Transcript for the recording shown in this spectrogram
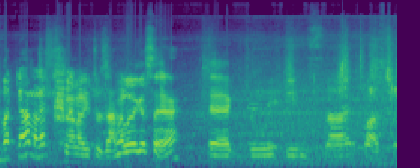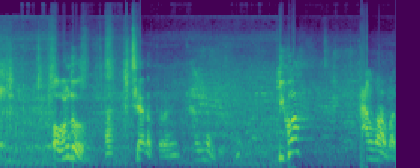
এবার টিহা মানে? না না একটু ঝামেলা হয়ে গেছে এক দুই তিন চার পাঁচ ছয়। ও বন্ধু টিয়াটা তোর আমি কি কর কালবা আবার।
